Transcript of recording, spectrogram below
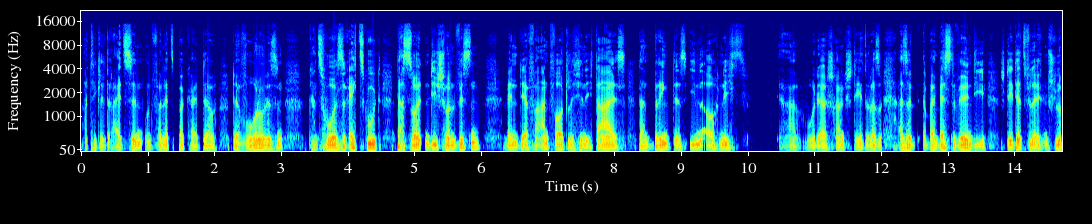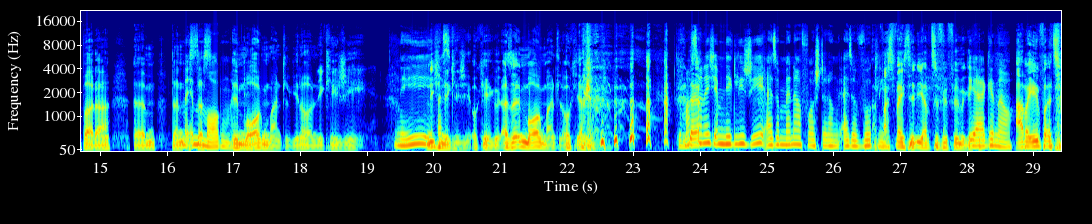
Artikel 13, Unverletzbarkeit der, der Wohnung, das ist ein ganz hohes Rechtsgut. Das sollten die schon wissen. Wenn der Verantwortliche nicht da ist, dann bringt es ihnen auch nichts, ja, wo der Schrank steht oder so. Also beim besten Willen, die steht jetzt vielleicht im Schlüpper da, ähm, dann Im ist das Morgenmantel. im Morgenmantel, genau, im Negligé. Nee. Nicht im Negligé, okay, gut. Also im Morgenmantel, okay. Du machst naja. doch nicht im Negligé, also Männervorstellungen, also wirklich. Was weiß ich denn, ich habe zu viele Filme geguckt. Ja, genau. Aber jedenfalls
